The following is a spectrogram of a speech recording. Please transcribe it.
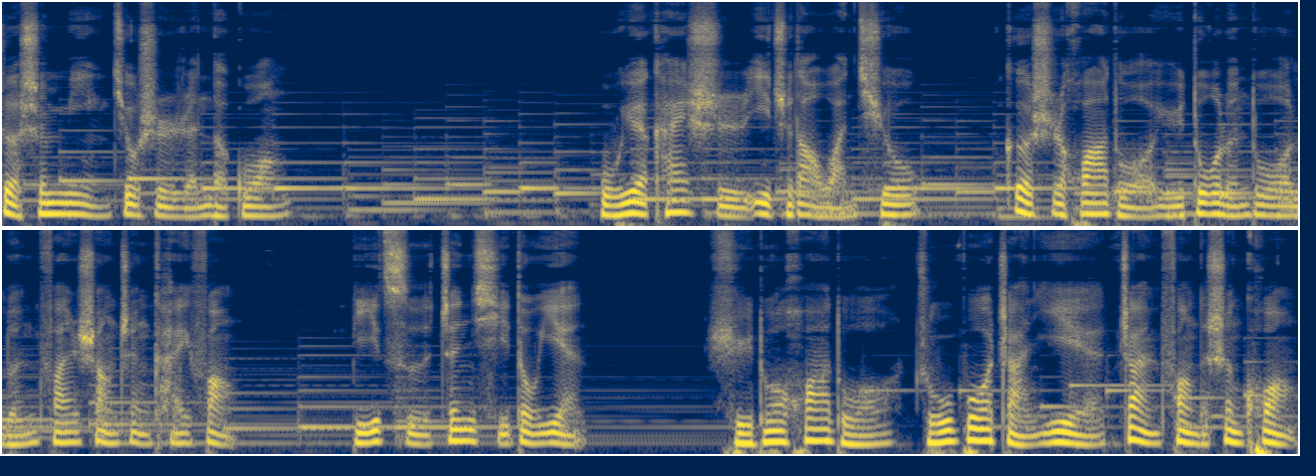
这生命就是人的光。”五月开始，一直到晚秋，各式花朵于多伦多轮番上阵开放，彼此争奇斗艳。许多花朵逐波展叶绽放的盛况，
